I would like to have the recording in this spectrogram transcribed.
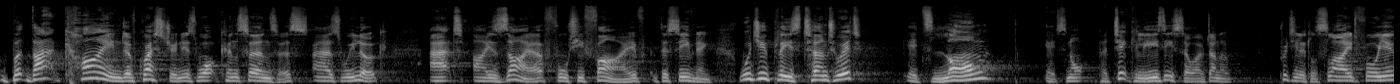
But that kind of question is what concerns us as we look at Isaiah 45 this evening. Would you please turn to it? It's long, it's not particularly easy, so I've done a pretty little slide for you.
